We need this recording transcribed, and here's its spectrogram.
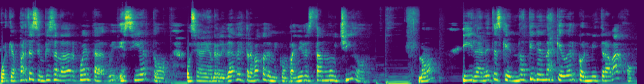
porque aparte se empiezan a dar cuenta, es cierto, o sea, en realidad el trabajo de mi compañero está muy chido, ¿no? Y la neta es que no tiene nada que ver con mi trabajo.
